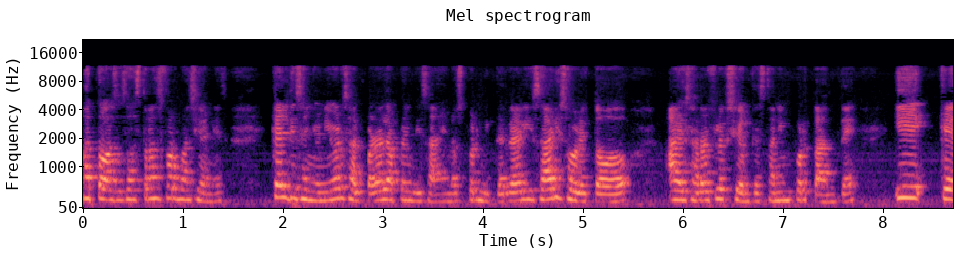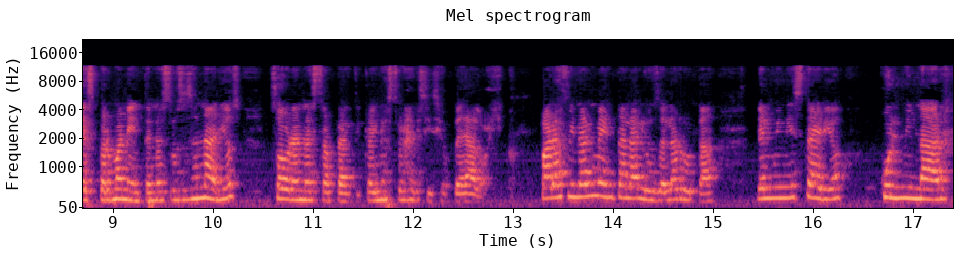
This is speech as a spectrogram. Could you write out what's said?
a todas esas transformaciones que el diseño universal para el aprendizaje nos permite realizar y sobre todo a esa reflexión que es tan importante y que es permanente en nuestros escenarios sobre nuestra práctica y nuestro ejercicio pedagógico. Para finalmente, a la luz de la ruta del ministerio, culminar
